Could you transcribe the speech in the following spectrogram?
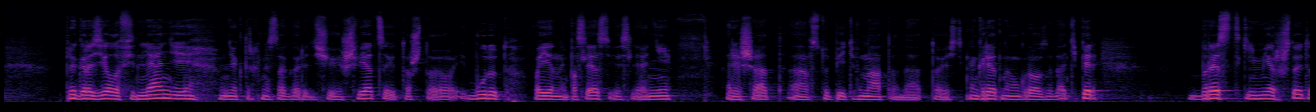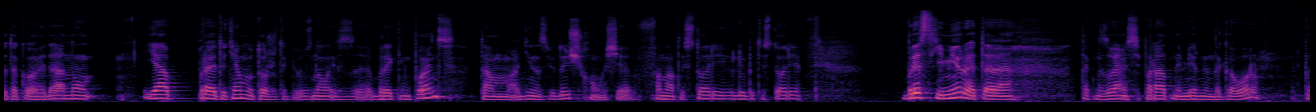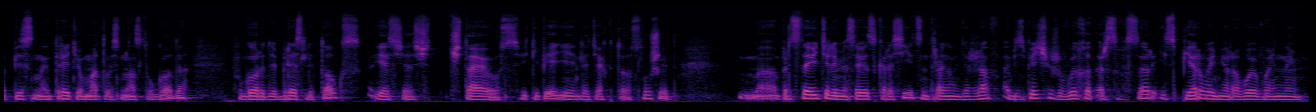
пригрозила Финляндии, в некоторых местах говорят еще и Швеции, то, что будут военные последствия, если они решат а, вступить в НАТО, да, то есть конкретная угроза, да. Теперь Брестский мир, что это такое, да, ну, я про эту тему тоже таки узнал из э, Breaking Points, там один из ведущих, он вообще фанат истории, любит истории. Брестский мир — это так называемый сепаратный мирный договор, подписанный 3 марта 2018 года — в городе Брест-Литовск. Я сейчас читаю с Википедии для тех, кто слушает. А, представителями Советской России, центральных держав, обеспечивших выход РСФСР из Первой мировой войны.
